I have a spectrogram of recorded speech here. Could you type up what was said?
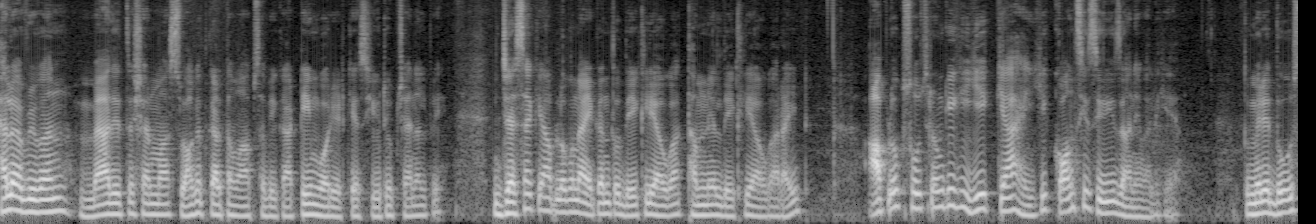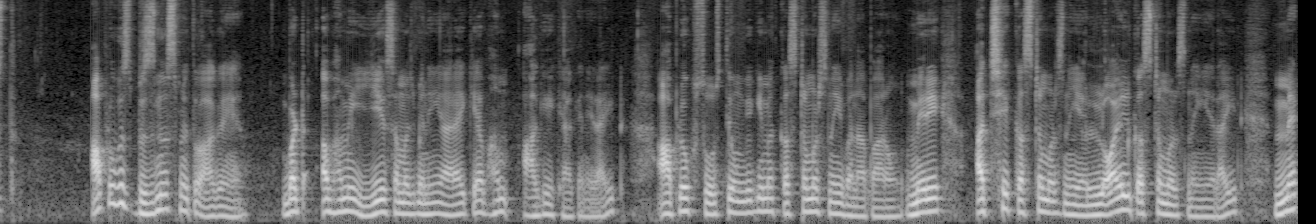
हेलो एवरीवन मैं आदित्य शर्मा स्वागत करता हूँ आप सभी का टीम वॉरियर के इस यूट्यूब चैनल पे। जैसा कि आप लोगों ने आइकन तो देख लिया होगा थंबनेल देख लिया होगा राइट आप लोग सोच रहे होंगे कि ये क्या है? ये कौन सी सीरीज़ आने वाली है? तो मेरे दोस्त, आप लोग इस बिज़नेस में तो आ गए हैं बट अब हमें ये समझ में नहीं आ रहा है कि अब हम आगे क्या करें राइट आप लोग सोचते होंगे कि मैं कस्टमर्स नहीं बना पा रहा हूँ। मेरे अच्छे कस्टमर्स नहीं है लॉयल कस्टमर्स नहीं है राइट मैं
